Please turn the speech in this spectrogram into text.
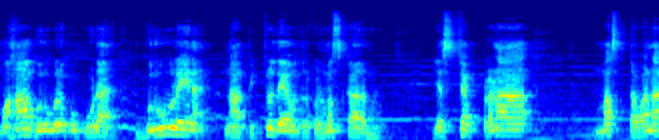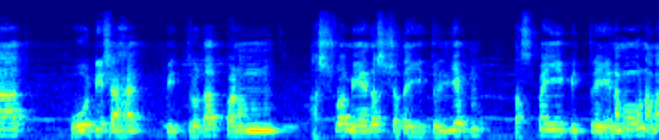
మహాగురువులకు కూడా గురువులైన నా పితృదేవతలకు నమస్కారములు. యశ్చ ప్రణా మస్తవనాత్ కోటిశ పితృతర్పణం అశ్వమేధశతై తుల్యం తస్మై పిత్రే నమో నమ.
